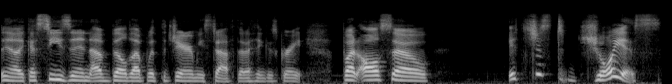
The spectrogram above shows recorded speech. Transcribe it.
You know, like a season of build up with the Jeremy stuff that I think is great, but also it's just joyous.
